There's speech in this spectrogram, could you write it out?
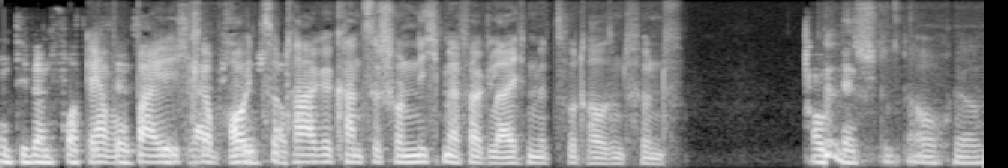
und die werden Ja, fortgesetzt. wobei mit ich glaube, heutzutage kannst du schon nicht mehr vergleichen mit 2005. Okay. Das stimmt auch, ja.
